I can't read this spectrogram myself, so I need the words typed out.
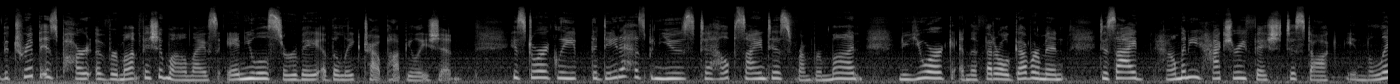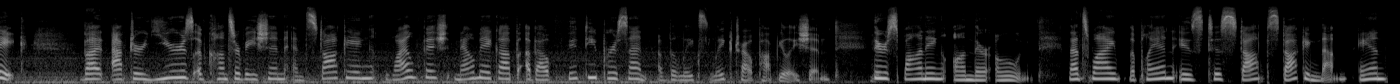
The trip is part of Vermont Fish and Wildlife's annual survey of the lake trout population. Historically, the data has been used to help scientists from Vermont, New York, and the federal government decide how many hatchery fish to stock in the lake. But after years of conservation and stocking, wild fish now make up about 50% of the lake's lake trout population. They're spawning on their own. That's why the plan is to stop stocking them and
